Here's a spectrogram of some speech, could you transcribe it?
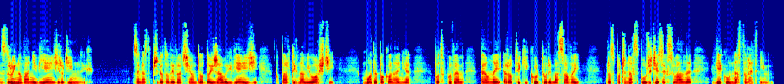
zrujnowanie więzi rodzinnych. Zamiast przygotowywać się do dojrzałych więzi opartych na miłości, młode pokolenie pod wpływem pełnej erotyki kultury masowej rozpoczyna współżycie seksualne w wieku nastoletnim,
